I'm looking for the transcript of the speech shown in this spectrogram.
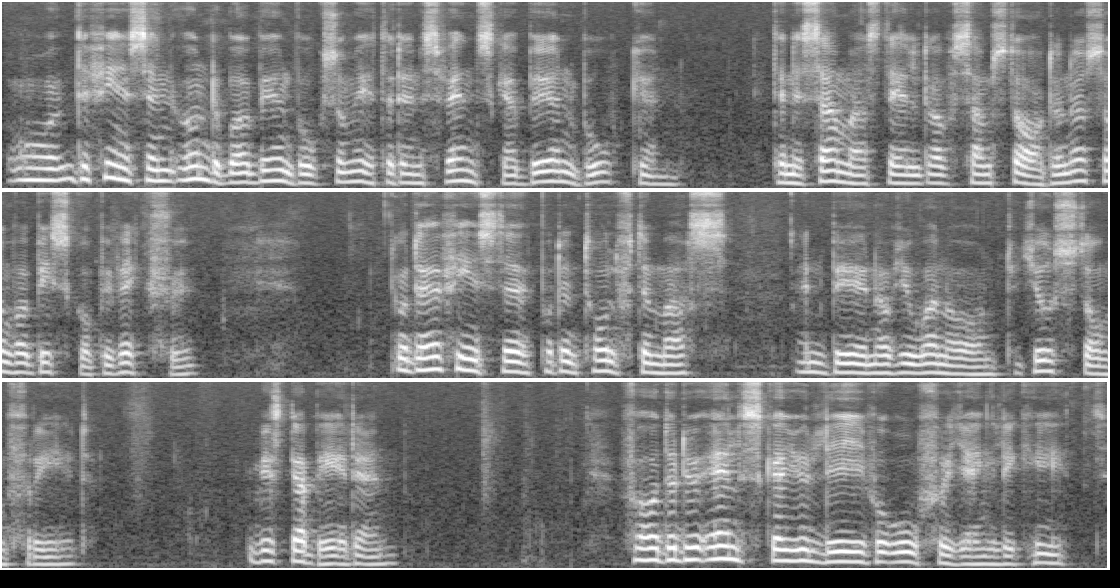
Och Det finns en underbar bönbok som heter Den svenska bönboken. Den är sammanställd av samstaderna som var biskop i Växjö. Och där finns det på den 12 mars en bön av Johan Arndt just om fred. Vi ska be den. Fader, du älskar ju liv och oförgänglighet.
